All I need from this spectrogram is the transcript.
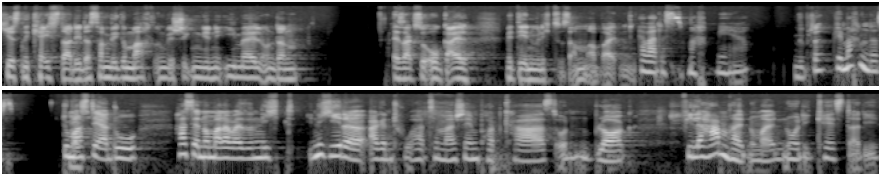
hier ist eine Case Study, das haben wir gemacht und wir schicken dir eine E-Mail und dann er sagt so, oh geil, mit denen will ich zusammenarbeiten. aber das machen wir ja. Wie bitte? Wir machen das. Du Was? machst ja, du hast ja normalerweise nicht, nicht jede Agentur hat zum Beispiel einen Podcast und einen Blog. Viele haben halt nun mal nur die Case Study,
